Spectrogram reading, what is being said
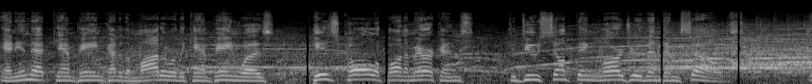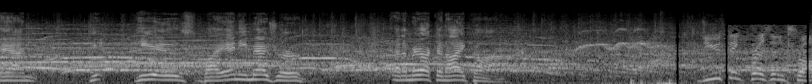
and in that campaign, kind of the motto of the campaign was his call upon Americans to do something larger than themselves. And he, he is, by any measure, an American icon. Do you think President Trump,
